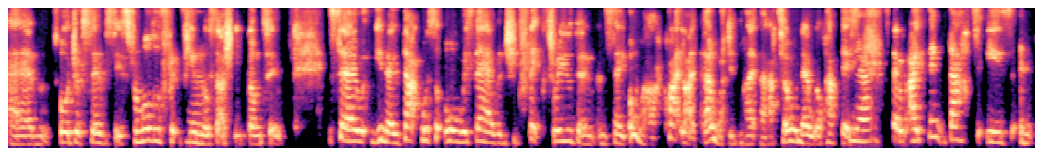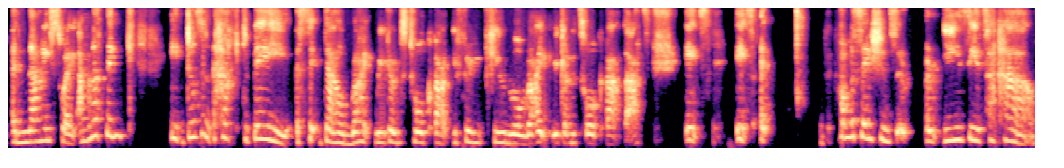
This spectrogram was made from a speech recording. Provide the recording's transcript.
um, order of services from all the funerals yeah. that she'd gone to. So, you know, that was always there, and she'd flick through them and say, Oh, I quite like that. Oh, I didn't like that. Oh, no, we'll have this. Yeah. So, I think that is an, a nice way. And I think it doesn't have to be a sit down right we're going to talk about your funeral right we're going to talk about that it's it's a, the conversations are, are easier to have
